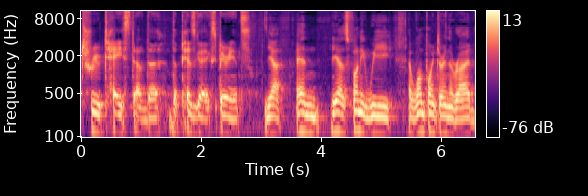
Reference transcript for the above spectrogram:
true taste of the the Pisgah experience. Yeah. And yeah, it's funny. We, at one point during the ride,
